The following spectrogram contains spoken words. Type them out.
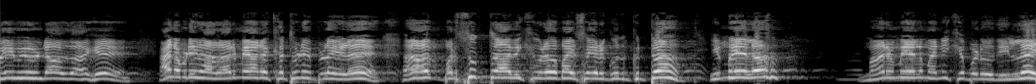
மகிமை உண்டாவதாக. அப்படினால் அருமையான கத்துடைய பிள்ளைகளே பரிசுத்தாவிக்கு விரோதமாக செய்கிற குற்றம் இம்மையிலும் மறுமேலும் மன்னிக்கப்படுவது இல்லை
